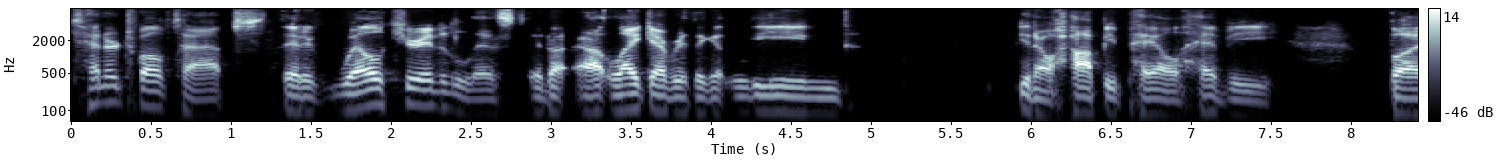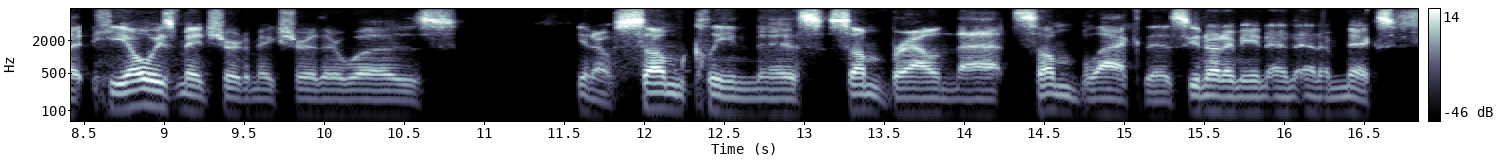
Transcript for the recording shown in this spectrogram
10 or 12 taps. They had a well curated list. It, uh, like everything, it leaned, you know, hoppy, pale, heavy. But he always made sure to make sure there was you know some clean this some brown that some black this you know what i mean and, and a mix.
